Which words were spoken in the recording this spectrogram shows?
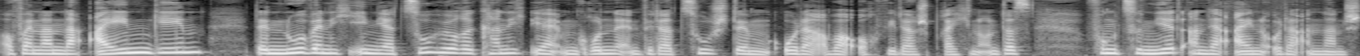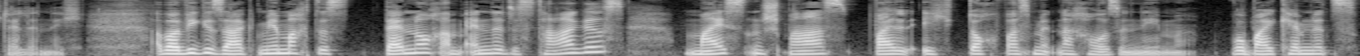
Aufeinander eingehen. Denn nur wenn ich Ihnen ja zuhöre, kann ich ja im Grunde entweder zustimmen oder aber auch widersprechen. Und das funktioniert an der einen oder anderen Stelle nicht. Aber wie gesagt, mir macht es dennoch am Ende des Tages meistens Spaß, weil ich doch was mit nach Hause nehme. Wobei Chemnitz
